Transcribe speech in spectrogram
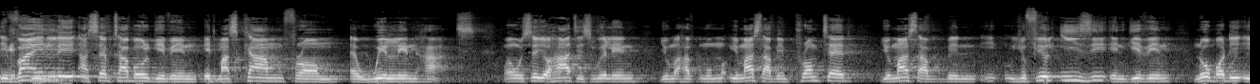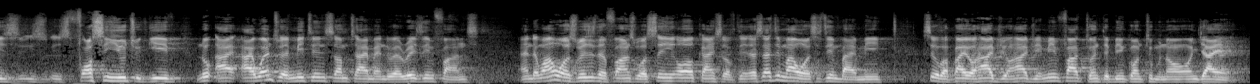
Divinely acceptable giving, it must come from a willing heart. When we say your heart is willing, you have, you must have been prompted. You must have been, you feel easy in giving. Nobody is, is, is forcing you to give. No, I, I went to a meeting sometime and they were raising funds. And the one who was raising the funds was saying all kinds of things. A certain man was sitting by me. Say, oh, Papa, your heart, your heart. mean fact, 20 being come to me now on giant.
